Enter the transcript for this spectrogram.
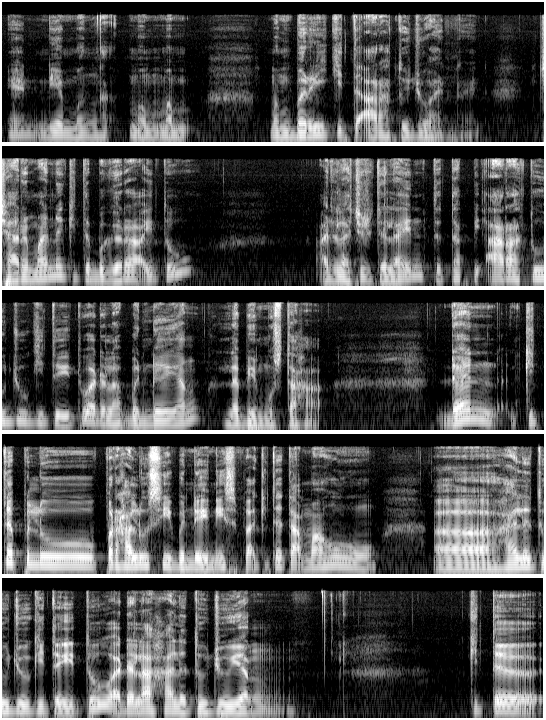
Ya. Dia meng, mem, mem, memberi kita arah tujuan. Cara mana kita bergerak itu adalah cerita lain. Tetapi arah tuju kita itu adalah benda yang lebih mustahak. Dan kita perlu perhalusi benda ini sebab kita tak mahu uh, hala tuju kita itu adalah hala tuju yang kita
